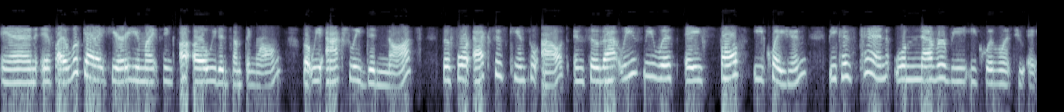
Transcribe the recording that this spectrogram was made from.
And if I look at it here, you might think, uh-oh, we did something wrong, but we actually did not. The 4x's cancel out, and so that leaves me with a false equation because 10 will never be equivalent to 8.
